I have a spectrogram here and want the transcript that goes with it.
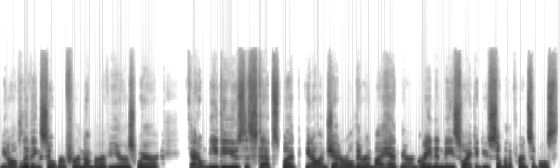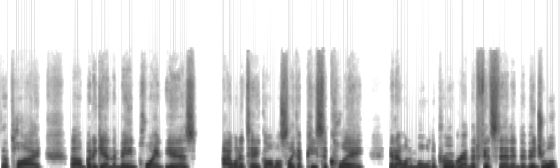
you know, of living sober for a number of years where I don't need to use the steps, but you know, in general, they're in my head and they're ingrained in me, so I could use some of the principles that apply. Uh, but again, the main point is I want to take almost like a piece of clay and I want to mold a program that fits that individual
